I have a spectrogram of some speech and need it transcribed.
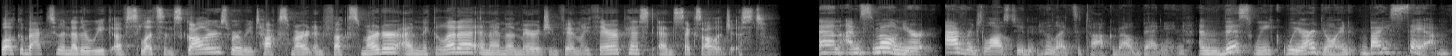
Welcome back to another week of Sluts and Scholars, where we talk smart and fuck smarter. I'm Nicoletta, and I'm a marriage and family therapist and sexologist. And I'm Simone, your average law student who likes to talk about banging. And this week we are joined by Sam.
